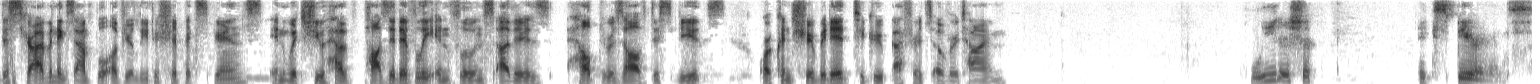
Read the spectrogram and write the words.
describe an example of your leadership experience in which you have positively influenced others, helped resolve disputes, or contributed to group efforts over time? Leadership experience.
